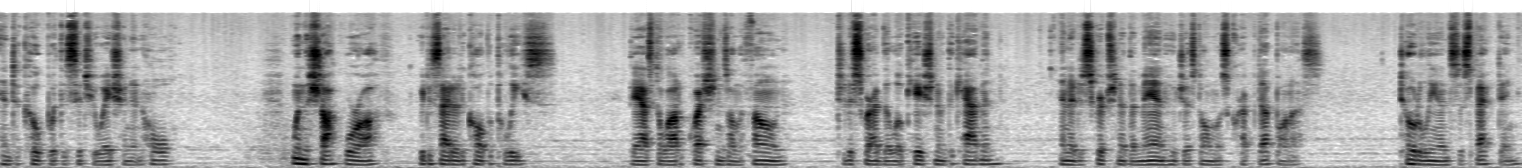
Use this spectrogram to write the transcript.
and to cope with the situation in whole. When the shock wore off, we decided to call the police. They asked a lot of questions on the phone to describe the location of the cabin and a description of the man who just almost crept up on us, totally unsuspecting,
